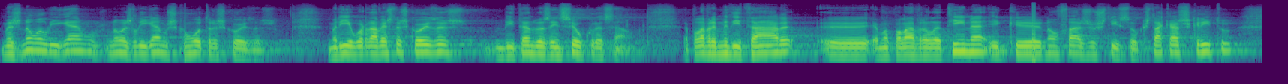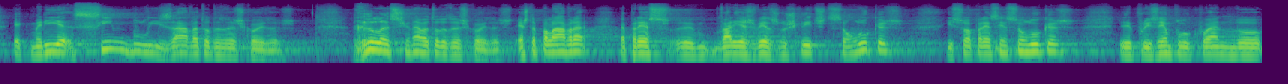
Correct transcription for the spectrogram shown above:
mas não, a ligamos, não as ligamos com outras coisas. Maria guardava estas coisas, meditando-as em seu coração. A palavra meditar eh, é uma palavra latina e que não faz justiça. O que está cá escrito é que Maria simbolizava todas as coisas, relacionava todas as coisas. Esta palavra aparece eh, várias vezes nos escritos de São Lucas e só aparece em São Lucas. Eh, por exemplo, quando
